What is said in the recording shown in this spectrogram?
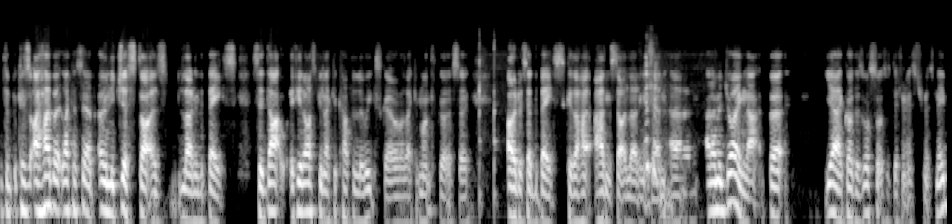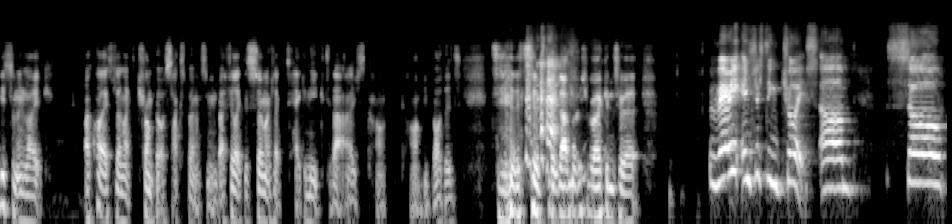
the, because I have, like I said, I've only just started learning the bass. So that if you'd asked me like a couple of weeks ago or like a month ago or so, I would have said the bass because I, ha- I hadn't started learning it then, um, and I'm enjoying that. But yeah, God, there's all sorts of different instruments. Maybe something like I quite like to learn like trumpet or saxophone or something, but I feel like there's so much like technique to that, and I just can't can't be bothered to, to put that much work into it. Very interesting choice. Um, so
